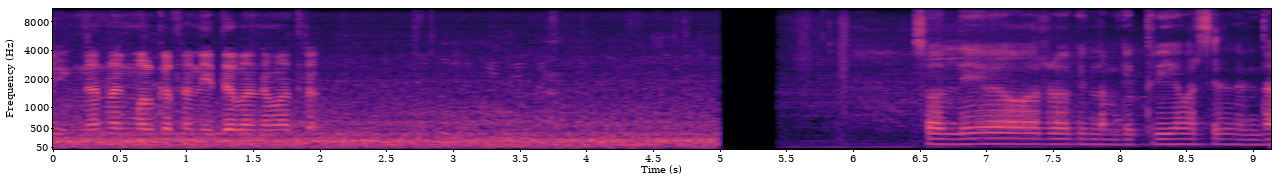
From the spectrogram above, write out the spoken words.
ಹಿಂಗ ನಂಗೆ ಮಲ್ಕೊತ ನಿದ್ದೆ ಬಂದ್ರೆ ಮಾತ್ರ. ಸೊ ಲೇ ಓವರ್ ನಮಗೆ ತ್ರೀ ಅವರ್ಸ್ ಇರೋದ್ರಿಂದ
